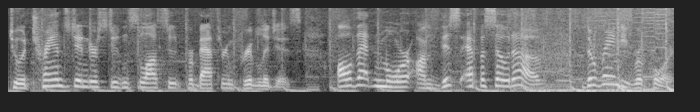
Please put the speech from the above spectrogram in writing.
to a transgender student's lawsuit for bathroom privileges. All that and more on this episode of The Randy Report.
